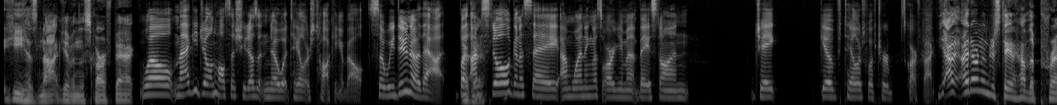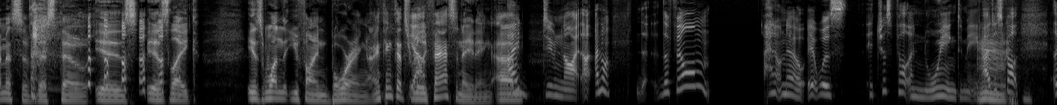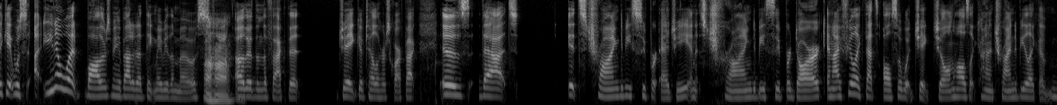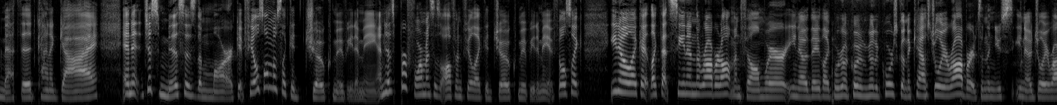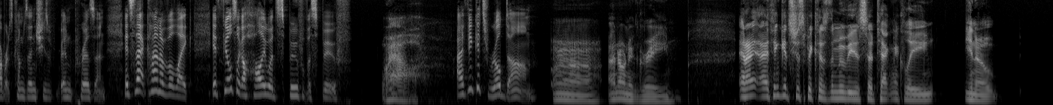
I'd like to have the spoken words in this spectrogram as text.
he has not given the scarf back? Well, Maggie Gyllenhaal says she doesn't know what Taylor's talking about. So we do know that. But Okay. I'm still going to say I'm winning this argument based on Jake give Taylor Swift her scarf back. Yeah, I, I don't understand how the premise of this though is is like is one that you find boring. I think that's Yeah. really fascinating. Um, I do not. I, I don't. The, the film, I don't know. It was. It just felt annoying to me. I just Mm. felt like it was. You know what bothers me about it? I think maybe the most, Uh-huh. other than the fact that Jake give Taylor her scarf back, is that it's trying to be super edgy and it's trying to be super dark. And i feel like that's also what jake gyllenhaal is like kind of trying to be like a method kind of guy. And it just misses the mark. It feels almost like a joke movie to me. And his performances often feel like a joke movie to me. It feels like you know like a, like that scene in the robert altman film where you know they like we're going to of course going to cast julia roberts. And then you you know julia roberts comes in she's in prison. It's that kind of a like it feels like a hollywood spoof of a spoof. Wow. i think it's real dumb. Uh, I don't agree. And I, I think it's just because the movie is so technically, you know,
